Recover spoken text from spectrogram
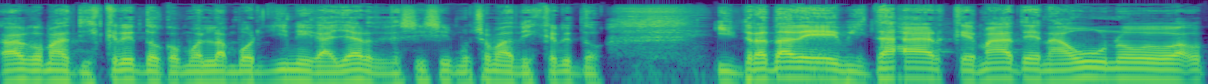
algo más discreto, como el Lamborghini Gallardo, sí, sí, mucho más discreto, y trata de evitar que maten a uno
